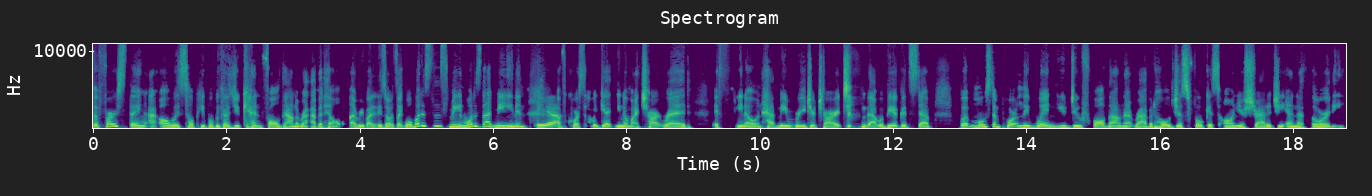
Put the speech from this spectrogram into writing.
the first thing I always tell people because you can fall down a rabbit hole. Everybody's always like, "Well, what does this mean? What does that mean?" And yeah. of course, I would get, you know, my chart read if, you know, and have me read your chart. that would be a good step. But most importantly, when you do fall down that rabbit hole, just focus on your strategy and authority.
